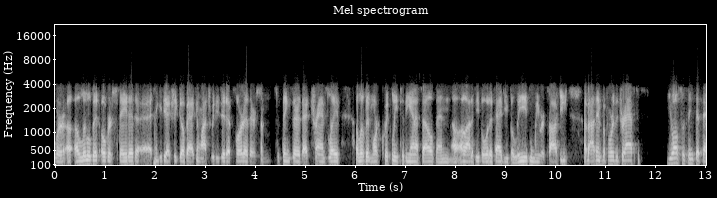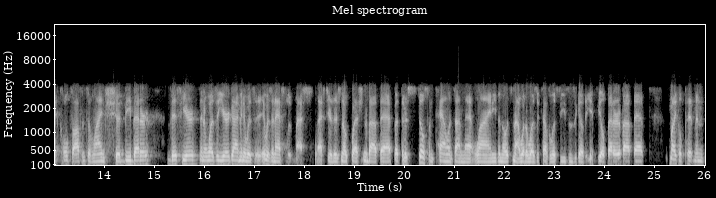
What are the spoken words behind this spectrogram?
were a, a little bit overstated. I think if you actually go back and watch what he did at Florida, there's some, some things there that translate a little bit more quickly to the NFL than a, a lot of people would have had you believe when we were talking about him before the draft you also think that that Colts offensive line should be better this year than it was a year ago. I mean, it was it was an absolute mess last year. There's no question about that. But there's still some talent on that line, even though it's not what it was a couple of seasons ago. That you feel better about that. Michael Pittman,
